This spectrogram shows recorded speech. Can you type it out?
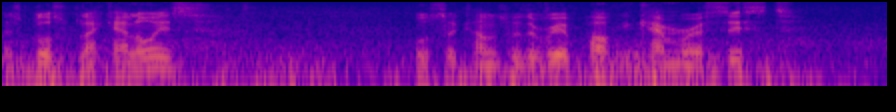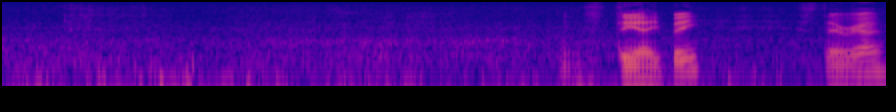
Has gloss black alloys. Also comes with a rear parking camera assist. It's DAB stereo.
